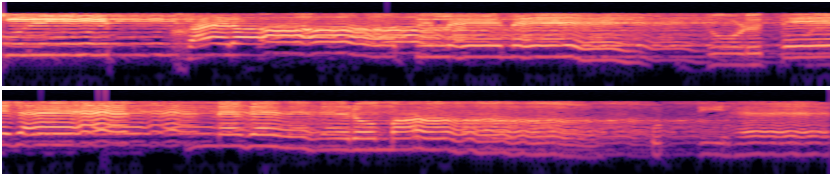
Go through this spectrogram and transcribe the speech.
کی خیرات اٹھتی ہے۔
